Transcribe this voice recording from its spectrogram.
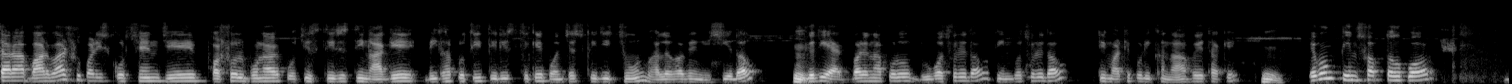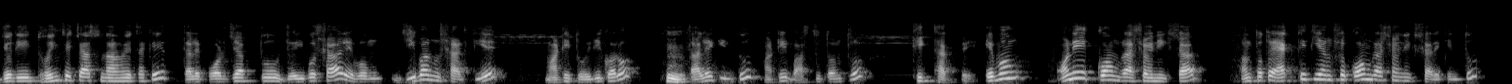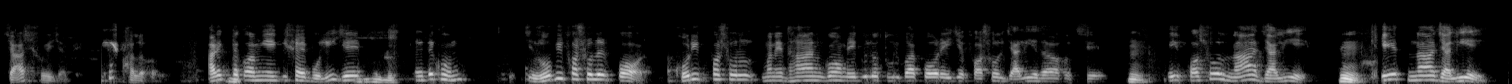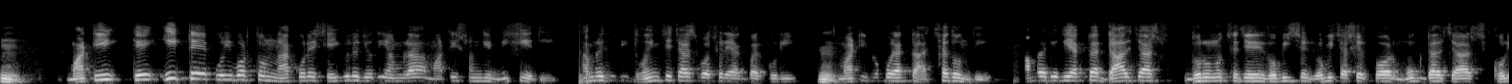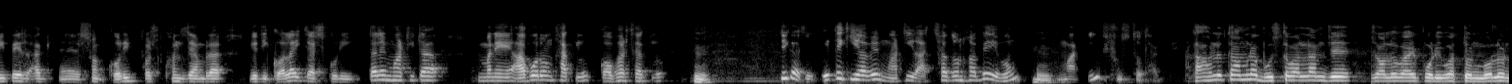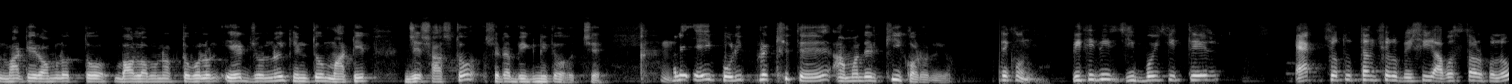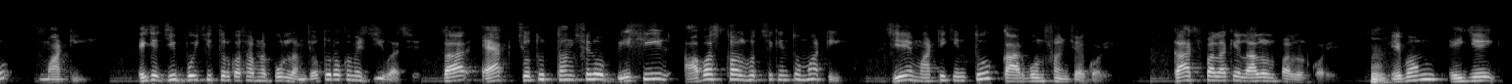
তারা বারবার সুপারিশ করছেন যে ফসল বোনার পঁচিশ তিরিশ দিন আগে বিঘা প্রতি তিরিশ থেকে পঞ্চাশ কেজি চুন ভালোভাবে মিশিয়ে দাও। যদি একবারে না পড়ো দু বছরে দাও তিন বছরে দাও যদি মাটি পরীক্ষা না হয়ে থাকে। এবং তিন সপ্তাহ পর যদি ধৈর্য চাষ না হয়ে থাকে তাহলে পর্যাপ্ত জৈব সার এবং জীবাণু সার দিয়ে মাটি তৈরি করো। তাহলে কিন্তু মাটির বাস্তুতন্ত্র ঠিক থাকবে। এবং অনেক কম রাসায়নিক সার অন্তত এক তৃতীয়াংশ কম রাসায়নিক সারে কিন্তু চাষ হয়ে যাবে। খুব ভালো হবে। আরেকটা ক- আমি এই বিষয়ে বলি যে দেখুন রবি ফসলের পর খরিফ ফসল মানে ধান গম এগুলো তুলবার পর এই যে ফসল জ্বালিয়ে দেওয়া হচ্ছে এই ফসল না জ্বালিয়ে ক্ষেত না জ্বালিয়ে মাটিকে ইটে পরিবর্তন না করে সেইগুলো যদি আমরা মাটির সঙ্গে মিশিয়ে দিই আমরা যদি ধৈঞ্চে চাষ বছরে একবার করি মাটির উপর একটা আচ্ছাদন দিই আমরা যদি একটা ডাল চাষ ধরুন হচ্ছে যে রবি রবি চাষের পর মুগ ডাল চাষ খরিফের খরিফ খণ্ডে আমরা যদি কলাই চাষ করি তাহলে মাটিটা মানে আবরণ থাকল কভার থাকল। ঠিক আছে এতে কি হবে? মাটির আচ্ছাদন হবে এবং মাটি সুস্থ থাকবে। তাহলে তো আমরা বুঝতে পারলাম যে জলবায়ু পরিবর্তন বলুন মাটির অম্লত্ব বা লবণাক্ত বলুন এর জন্যই কিন্তু মাটির যে স্বাস্থ্য সেটা বিঘ্নিত হচ্ছে। হুম। মানে এই পরিপ্রেক্ষিতে আমাদের কি করণীয়? দেখুন পৃথিবীর জীব জীববৈচিত্র্যের এক চতুর্থাংশেরও বেশি আবস্থল হলো মাটি। এই যে জীব বৈচিত্র্যের কথা আমরা বললাম যত রকমের জীব আছে তার এক চতুর্থাংশেরও বেশির আবাসস্থল হচ্ছে কিন্তু মাটি। যে মাটি কিন্তু কার্বন সঞ্চয় করে গাছপালাকে লালন পালন করে। এবং এই যে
